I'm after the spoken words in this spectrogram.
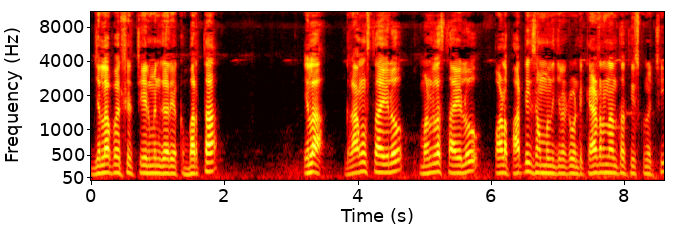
జిల్లా పరిషత్ చైర్మన్ గారి యొక్క భర్త ఇలా గ్రామ స్థాయిలో మండల స్థాయిలో వాళ్ళ పార్టీకి సంబంధించినటువంటి కేడర్ని అంతా తీసుకుని వచ్చి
